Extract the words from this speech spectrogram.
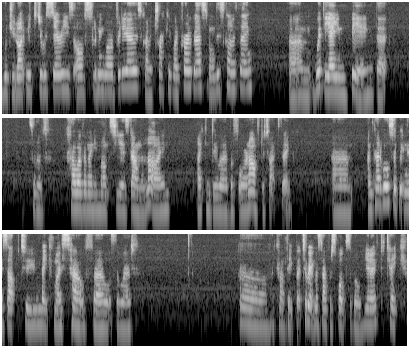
would you like me to do a series of Slimming World videos, kind of tracking my progress and all this kind of thing? Um, with the aim being that sort of however many months, years down the line, I can do a before and after type thing. Um, I'm kind of also putting this up to make myself, uh, what's the word, uh, I can't think, but to make myself responsible, you know, to take.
